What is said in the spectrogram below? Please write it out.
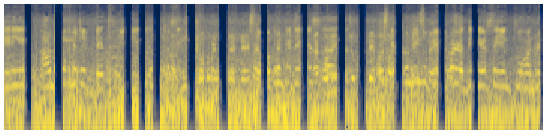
very undocumented deaths Documented deaths documented deaths according to papers according to paper they are saying 226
